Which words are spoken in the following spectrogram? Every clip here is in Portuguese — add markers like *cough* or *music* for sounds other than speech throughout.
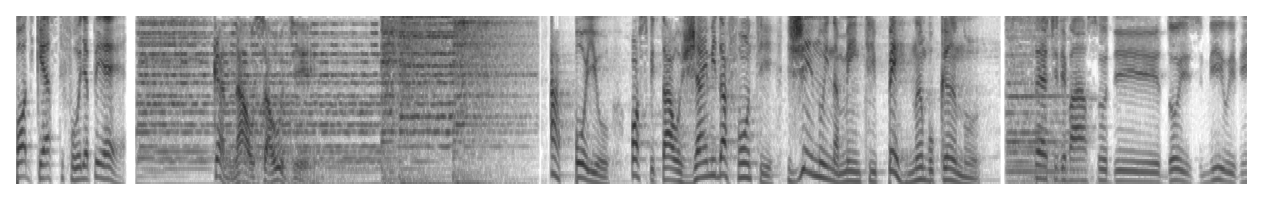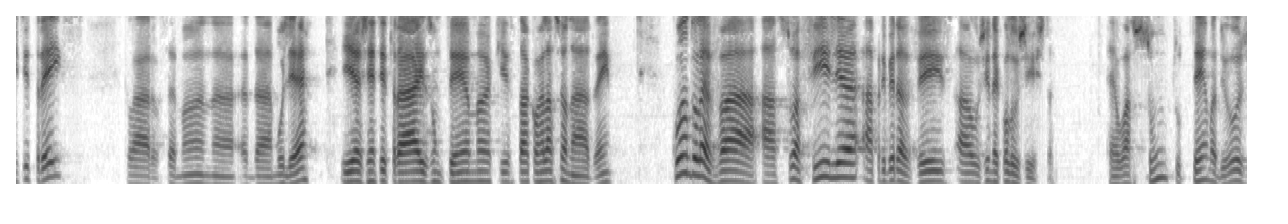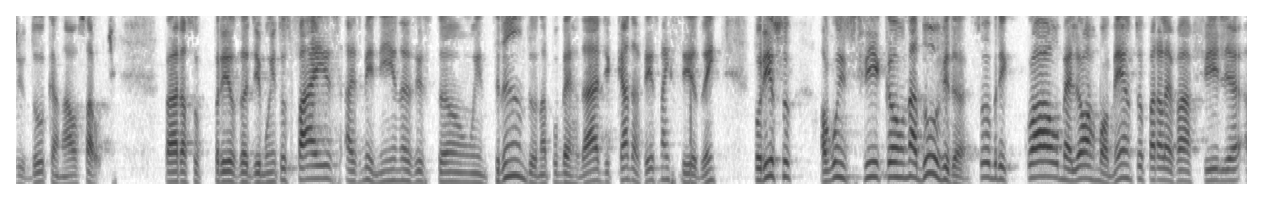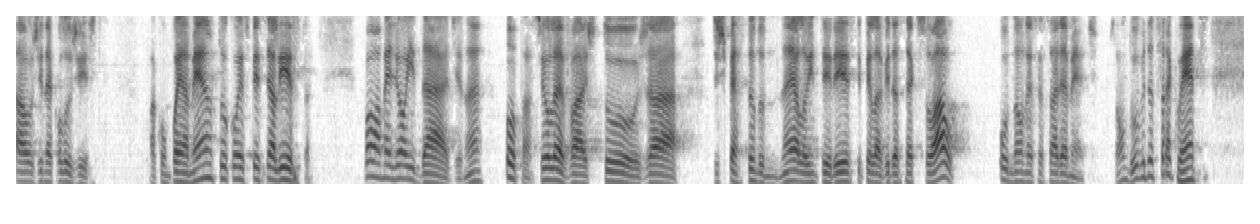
Podcast Folha PE. Canal Saúde. Apoio Hospital Jaime da Fonte, genuinamente pernambucano. 7 de março de 2023, claro, Semana da Mulher, e a gente traz um tema que está correlacionado, hein? Quando levar a sua filha a primeira vez ao ginecologista? É o assunto, o tema de hoje do canal Saúde. Para a surpresa de muitos pais, as meninas estão entrando na puberdade cada vez mais cedo, hein? Por isso, alguns ficam na dúvida sobre qual o melhor momento para levar a filha ao ginecologista. Acompanhamento com especialista. Qual a melhor idade, né? Opa, se eu levar, estou já despertando nela o interesse pela vida sexual ou não necessariamente? São dúvidas frequentes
